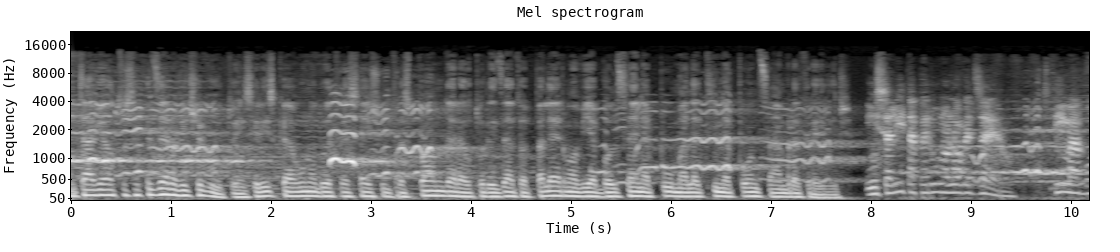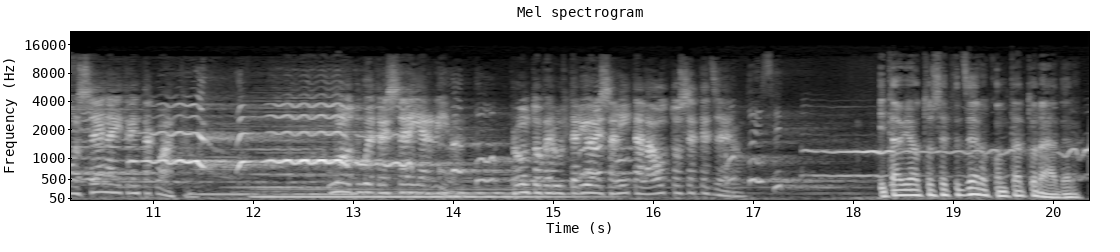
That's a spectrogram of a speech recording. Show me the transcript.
Italia 870 ricevuto, inserisca 1236 sul transponder, autorizzato a Palermo via Bolsena, Puma, Latina, Ponza, Ambra 13. In salita per 190, stima a Bolsena ai 34. 1236 arriva. Pronto per ulteriore salita la 870. Italia 870, contatto radar.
